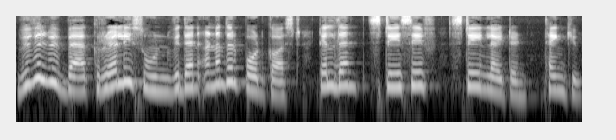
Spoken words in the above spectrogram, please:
We will be back really soon with an another podcast. Till then, stay safe, stay enlightened. Thank you.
